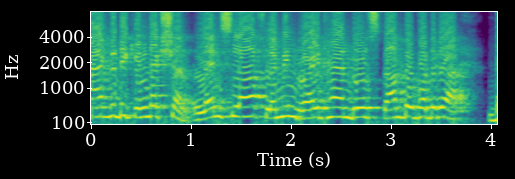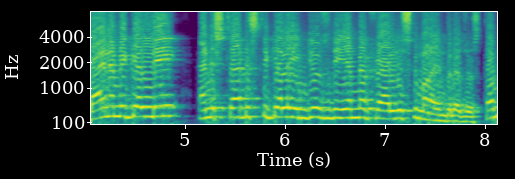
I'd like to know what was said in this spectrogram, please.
Electromagnetic induction Lenz law Fleming right hand rules దాంతో పాటుగా dynamically and statistically induced EMF వాల్యూస్ని మనం ఇందులో చూస్తాం.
